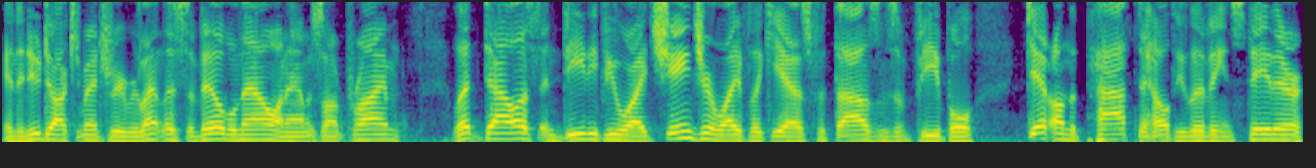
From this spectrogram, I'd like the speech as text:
in the new documentary Relentless, available now on Amazon Prime. Let Dallas and DDPY change your life like he has for thousands of people. Get on the path to healthy living and stay there.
